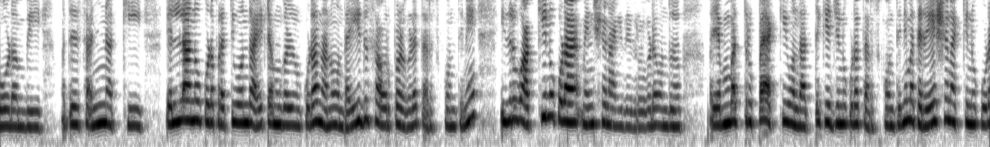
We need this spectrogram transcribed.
ಗೋಡಂಬಿ, ಮತ್ತು ಸಣ್ಣ ಅಕ್ಕಿ, ಎಲ್ಲನೂ ಕೂಡ ಪ್ರತಿಯೊಂದು ಐಟಮ್ಗಳನ್ನೂ ಕೂಡ ನಾನು ಒಂದು ಐದು ಸಾವಿರ ರೂಪಾಯಿ ಒಳಗಡೆ ತರಿಸ್ಕೊತೀನಿ. ಇದ್ರ ಅಕ್ಕಿನೂ ಕೂಡ ಮೆನ್ಷನ್ ಆಗಿದೆ ಇದ್ರೊಳಗಡೆ. ಒಂದು ಎಂಬತ್ತು ರೂಪಾಯಿ ಅಕ್ಕಿ, ಒಂದು ಹತ್ತು ಕೆ ಜಿನೂ ಕೂಡ ತರಿಸ್ಕೊತೀನಿ. ಮತ್ತು ರೇಷನ್ ಅಕ್ಕಿನೂ ಕೂಡ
